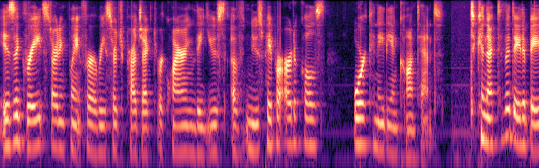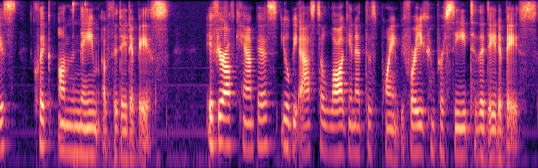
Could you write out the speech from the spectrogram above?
It is a great starting point for a research project requiring the use of newspaper articles or Canadian content. To connect to the database, click on the name of the database. If you're off campus, you'll be asked to log in at this point before you can proceed to the database.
